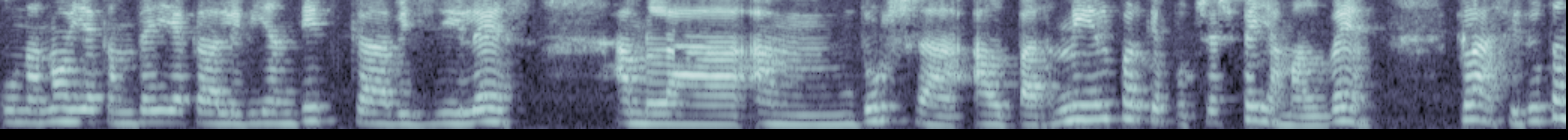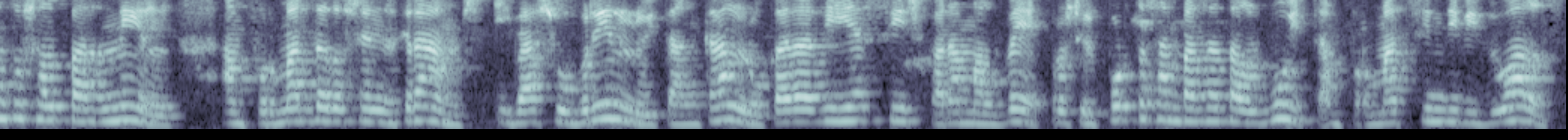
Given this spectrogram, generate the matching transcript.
una noia que em deia que li havien dit que vigilés amb, la, amb dur-se el pernil perquè potser es feia malbé. Clar, si tu t'endús el pernil en format de 200 grams i vas obrint-lo i tancant-lo cada dia, sí, es farà malbé. Però si el portes envasat al buit en formats individuals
